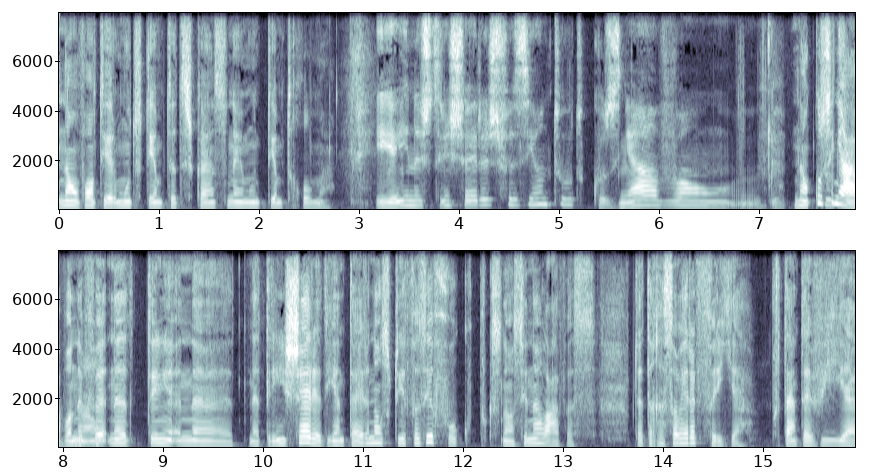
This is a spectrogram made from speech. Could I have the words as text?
não vão ter muito tempo de descanso nem muito tempo de rolamã. E aí nas trincheiras faziam tudo, cozinhavam. Não cozinhavam. Na, não? na trin- na- na trincheira dianteira não se podia fazer fogo, porque senão assinalava-se. Portanto, a ração era fria. Portanto, havia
